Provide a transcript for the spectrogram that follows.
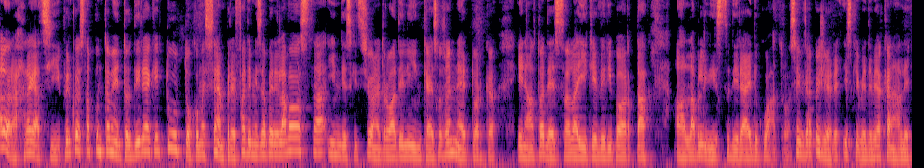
Allora ragazzi, per questo appuntamento direi che è tutto, come sempre fatemi sapere la vostra, in descrizione trovate il link ai social network e in alto a destra la i che vi riporta alla playlist di Ride 4. Se vi fa piacere iscrivetevi al canale,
